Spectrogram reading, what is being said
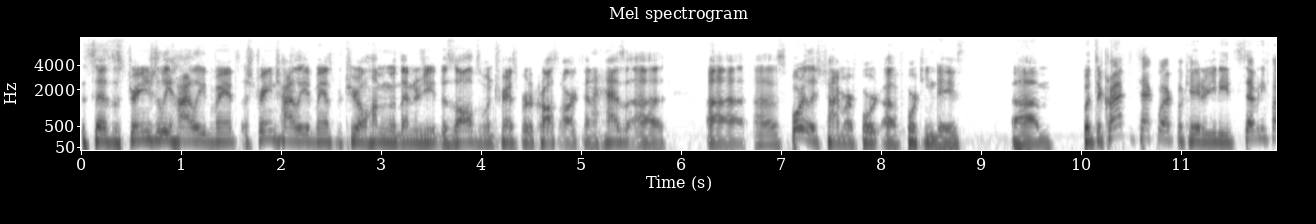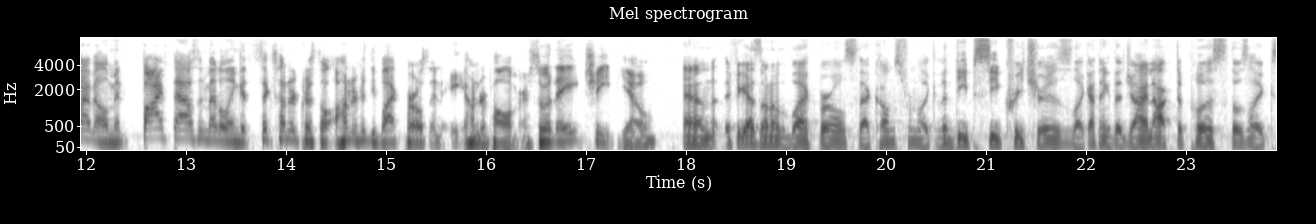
It says a strangely highly advanced, a strange highly advanced material humming with energy. It dissolves when transferred across ARKs, and it has a a, a spoilage timer for uh, 14 days. Um, but to craft a Tek replicator, you need 75 element, 5,000 metal ingots, 600 crystal, 150 black pearls, and 800 polymer. So it ain't cheap, yo. And if you guys don't know the black pearls, that comes from like the deep sea creatures, like I think the giant octopus, those like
